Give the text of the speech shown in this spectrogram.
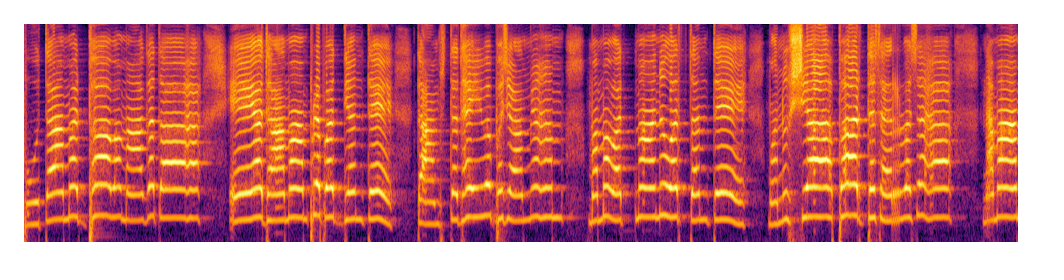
पूता मद्भावमागताः ये अधा मां प्रपद्यन्ते तांस्तथैव भजाम्यहं मम वत्मानुवर्तन्ते। मनुष्याः पार्थ मनुष्यापार्थसर्वसः न मां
